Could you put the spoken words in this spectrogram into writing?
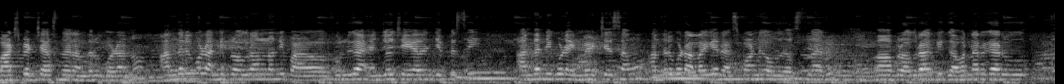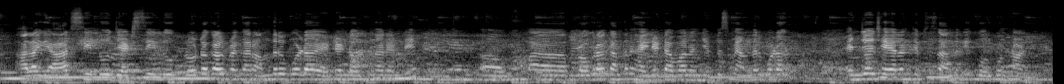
పార్టిసిపేట్ చేస్తున్నారు అందరూ కూడాను. అందరూ కూడా అన్ని ప్రోగ్రాంలోని ఫుల్గా ఎంజాయ్ చేయాలని చెప్పేసి అందరినీ కూడా ఇన్వైట్ చేశాము. అందరూ కూడా అలాగే రెస్పాండ్గా వస్తున్నారు. మా ప్రోగ్రామ్కి గవర్నర్ గారు అలాగే ఆర్సీలు జెడ్సీలు ప్రోటోకాల్ ప్రకారం అందరూ కూడా అటెండ్ అవుతున్నారండి. మా ప్రోగ్రాంకి అందరూ హైలైట్ అవ్వాలని చెప్పేసి మేము అందరూ కూడా ఎంజాయ్ చేయాలని చెప్పేసి అందరికీ కోరుకుంటున్నాం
